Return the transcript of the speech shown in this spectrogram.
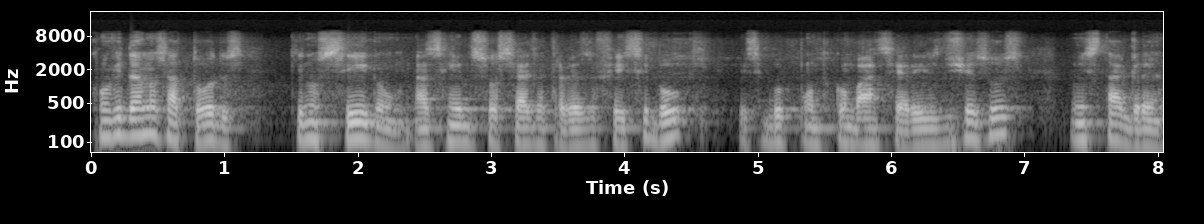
Convidamos a todos que nos sigam nas redes sociais através do Facebook, facebook.com.br no Instagram,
